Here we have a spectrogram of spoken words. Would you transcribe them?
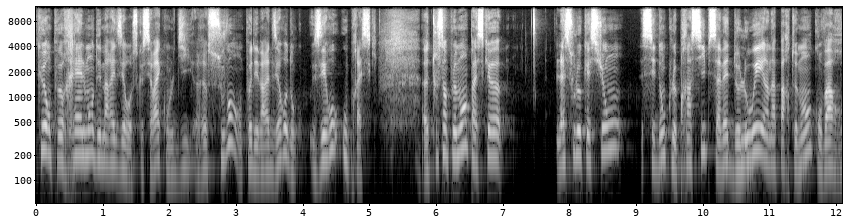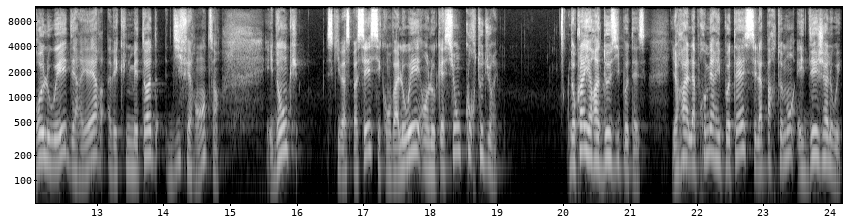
qu'on peut réellement démarrer de zéro? Parce que c'est vrai qu'on le dit souvent, on peut démarrer de zéro, donc zéro ou presque. Euh, tout simplement parce que la sous-location, c'est donc le principe, ça va être de louer un appartement qu'on va relouer derrière avec une méthode différente. Et donc, ce qui va se passer, c'est qu'on va louer en location courte durée. Donc là, il y aura deux hypothèses. Il y aura la première hypothèse, c'est l'appartement est déjà loué.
